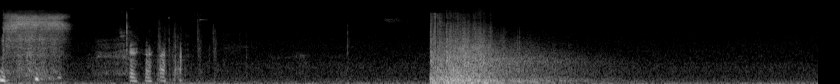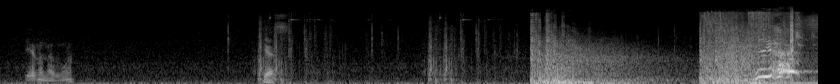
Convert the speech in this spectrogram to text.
You have another one? yes. Yes!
